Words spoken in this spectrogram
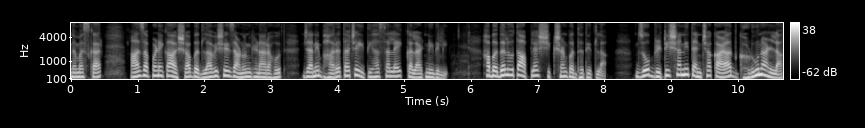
नमस्कार. आज आपण एका अशा बदलाविषयी जाणून घेणार आहोत ज्याने भारताच्या इतिहासाला एक कलाटणी दिली. हा बदल होता आपल्या शिक्षण पद्धतीतला. जो ब्रिटिशांनी त्यांच्या काळात घडून आणला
